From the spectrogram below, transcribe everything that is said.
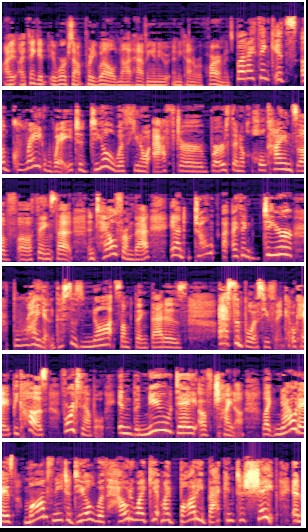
I, I think it, it works out pretty well not having any any kind of requirements. But I think it's a great way to deal with you know after birth and a whole kinds of uh, things that entail from that. And don't I think, dear Brian, this is not something that is as simple as you think, okay? Because, for example, in the new day of China, like nowadays, moms need to deal with how do I get my body back into shape and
